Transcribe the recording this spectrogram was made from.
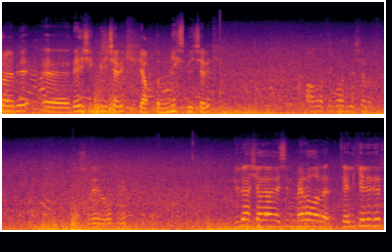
şöyle bir e, değişik bir içerik yaptım. Mix bir içerik. Anlatılmaz yaşanır. Şuraya bir oturayım. Düden Şelalesi'nin meraları tehlikelidir.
